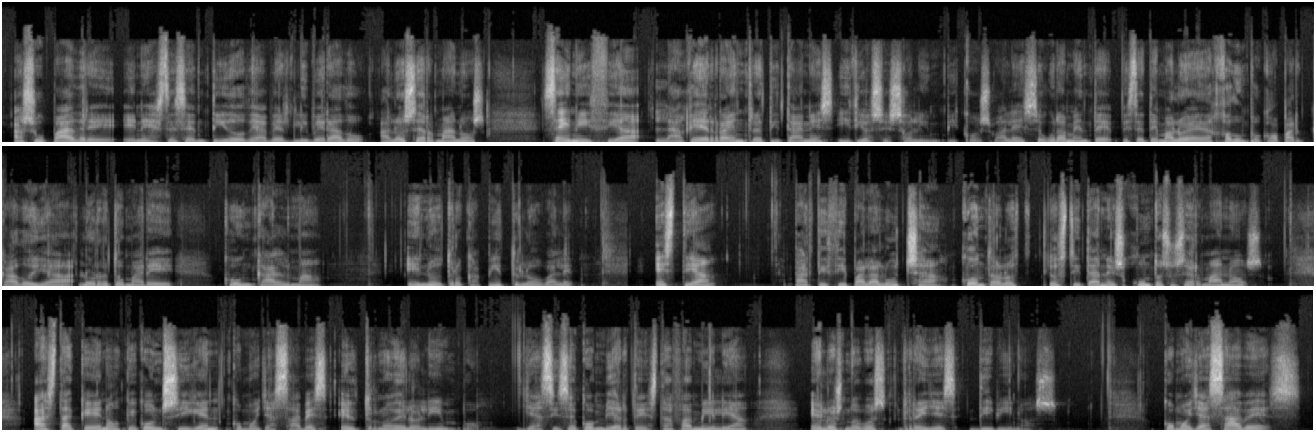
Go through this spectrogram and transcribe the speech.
a su padre en este sentido de haber liberado a los hermanos, se inicia la guerra entre titanes y dioses olímpicos, ¿vale? Seguramente este tema lo he dejado un poco aparcado, ya lo retomaré con calma en otro capítulo, ¿vale? Estia participa en la lucha contra los, titanes junto a sus hermanos hasta que, ¿no? que consiguen, como ya sabes, el trono del Olimpo. Y así se convierte esta familia en los nuevos reyes divinos. Como ya sabes,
